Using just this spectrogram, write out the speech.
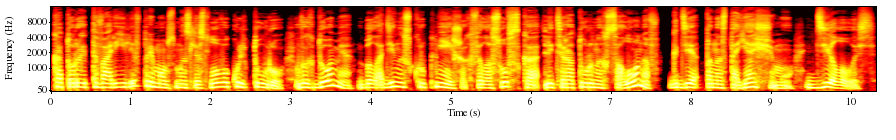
которые творили в прямом смысле слова культуру. В их доме был один из крупнейших философско-литературных салонов, где по-настоящему делалась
